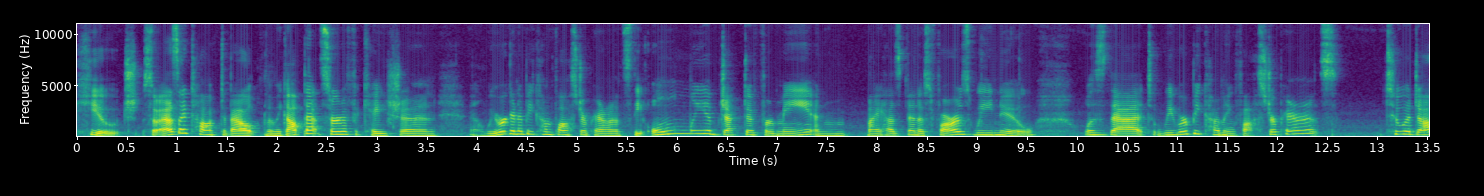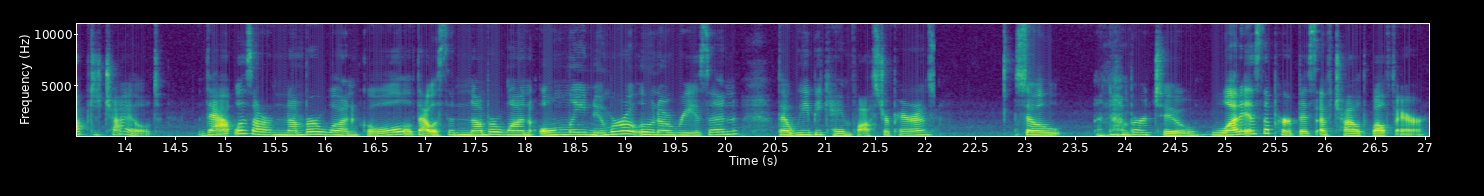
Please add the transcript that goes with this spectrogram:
Huge. So, as I talked about, when we got that certification and we were going to become foster parents, the only objective for me and my husband, as far as we knew, was that we were becoming foster parents to adopt a child. That was our number one goal. That was the number one, only numero uno reason that we became foster parents. So, number two, what is the purpose of child welfare?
